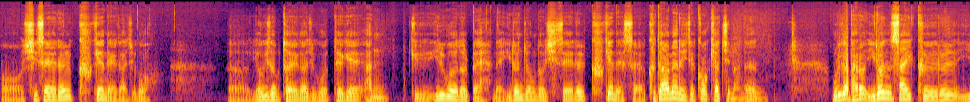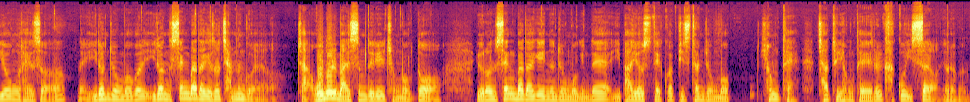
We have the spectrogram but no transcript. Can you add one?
어, 시세를 크게 내 가지고 어, 여기서부터 해가지고 되게 한그 일곱 여덟 배 네, 이런 정도 시세를 크게 냈어요. 그 다음에는 이제 꺾였지만은 우리가 바로 이런 사이클을 이용을 해서 네, 이런 종목을 이런 생바닥에서 잡는 거예요. 자 오늘 말씀드릴 종목도 이런 생바닥에 있는 종목인데 이 바이오스텍과 비슷한 종목 형태 차트 형태를 갖고 있어요, 여러분.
